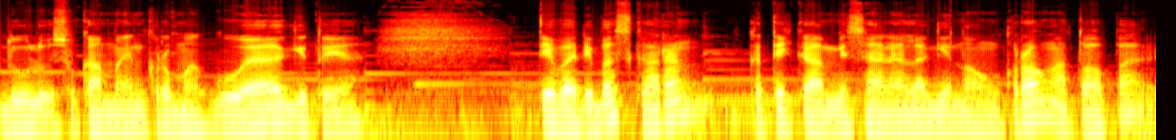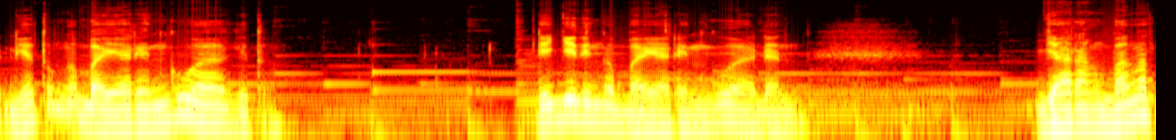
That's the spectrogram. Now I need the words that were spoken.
dulu suka main ke rumah gue gitu ya tiba-tiba sekarang ketika misalnya lagi nongkrong atau apa dia tuh ngebayarin gue gitu. Dia jadi ngebayarin gue dan jarang banget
